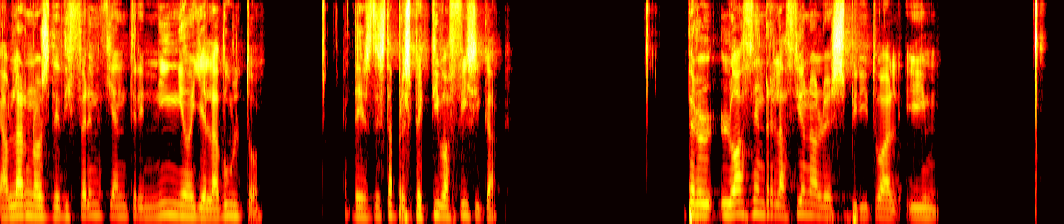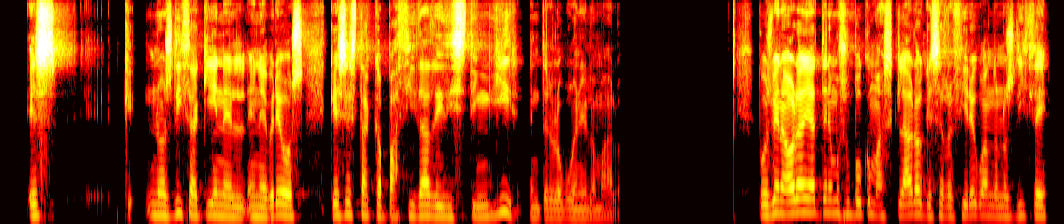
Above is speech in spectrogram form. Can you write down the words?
hablarnos de diferencia entre el niño y el adulto, desde esta perspectiva física. Pero lo hace en relación a lo espiritual. Y es, nos dice aquí en Hebreos que es esta capacidad de distinguir entre lo bueno y lo malo. Pues bien, ahora ya tenemos un poco más claro a qué se refiere cuando nos dice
